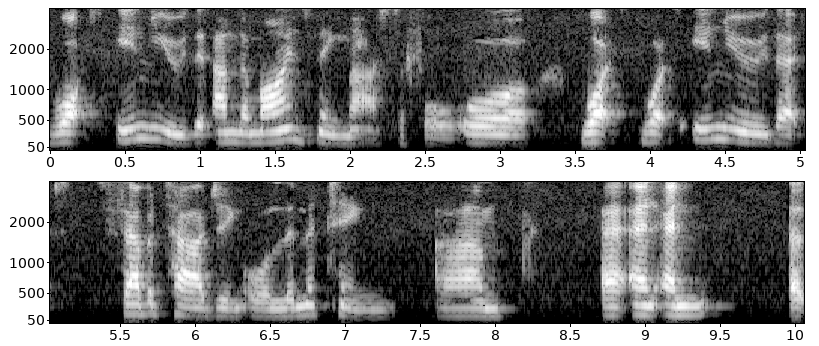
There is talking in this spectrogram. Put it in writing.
what's in you that undermines being masterful or what, what's in you that's sabotaging or limiting. Um, and, and uh,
